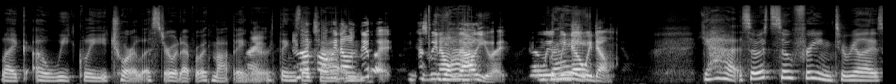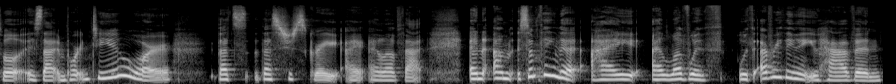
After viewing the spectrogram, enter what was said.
like a weekly chore list or whatever with mopping right. or things and like that. That's why we don't do it because we don't yeah, value it. We, right. we know we don't. Yeah, so it's so freeing to realize. Well, is that important to you, or that's that's just great. I, I love that. And um, something that I I love with with everything that you have, and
